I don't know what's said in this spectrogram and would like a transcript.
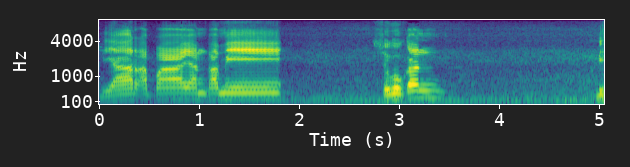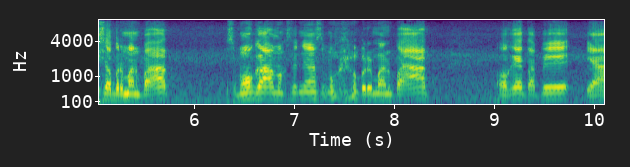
biar apa yang kami suguhkan bisa bermanfaat. Semoga maksudnya semoga bermanfaat. Oke tapi ya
